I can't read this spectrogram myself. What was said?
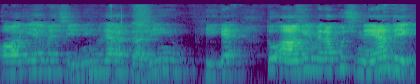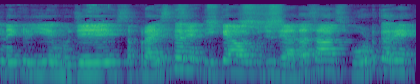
और ये मैं चेंजिंग वगैरह कर रही हूँ, ठीक है? तो आगे मेरा कुछ नया देखने के लिए मुझे सरप्राइज़ करें, ठीक है? और मुझे ज़्यादा सा सपोर्ट करें,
